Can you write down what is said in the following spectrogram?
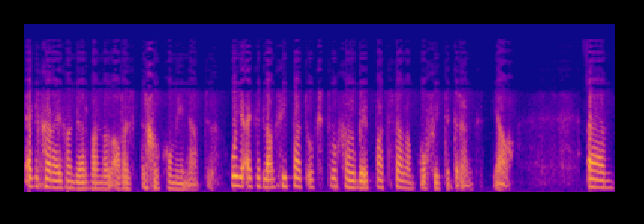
ek het gery van Durban wel af as teruggekom hier na toe. O ja, ek het langs die pad ook stil gehou by padstal om koffie te drink. Ja. Ehm um,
